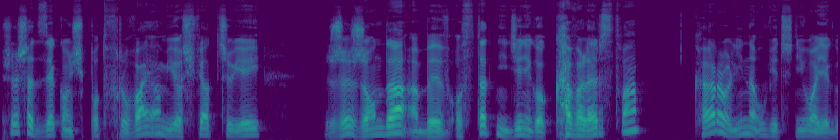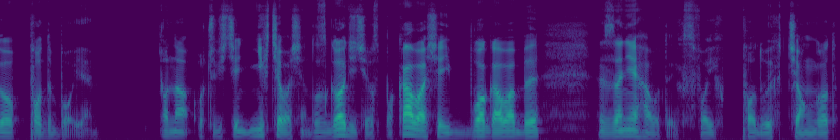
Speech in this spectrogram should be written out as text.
przyszedł z jakąś potfruwają i oświadczył jej, że żąda, aby w ostatni dzień jego kawalerstwa Karolina uwieczniła jego podboje. Ona oczywiście nie chciała się na to zgodzić, rozpłakała się i błagała, by zaniechał tych swoich podłych ciągot.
